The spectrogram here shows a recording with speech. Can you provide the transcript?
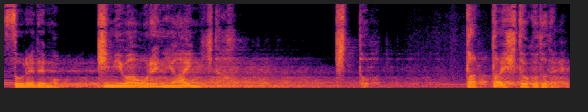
それでも君は俺に会いに来た。きっとたった一言で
